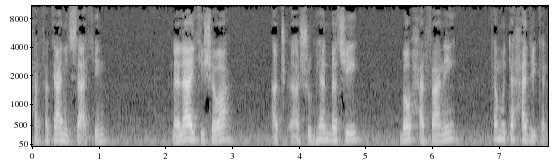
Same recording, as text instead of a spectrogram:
حرفەکانی ساکین لە لایەکیشەوە ئەشوبهێت بەچی بەو حرفانەی کە متتەحریکن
